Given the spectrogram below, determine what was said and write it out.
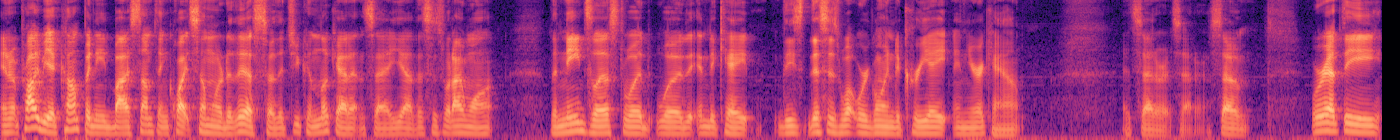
and it'll probably be accompanied by something quite similar to this so that you can look at it and say, yeah, this is what I want. The needs list would, would indicate these this is what we're going to create in your account, et cetera, et cetera. So we're at the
